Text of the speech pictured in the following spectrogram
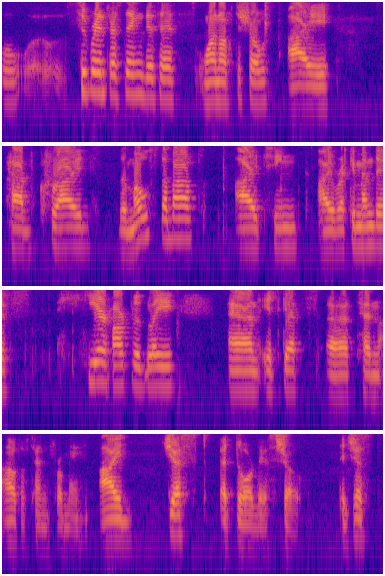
oh, super interesting. This is one of the shows I have cried the most about. I think I recommend this here heartedly, and it gets a 10 out of 10 from me. I just adore this show. It's just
